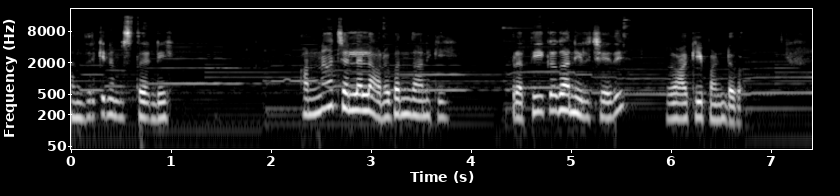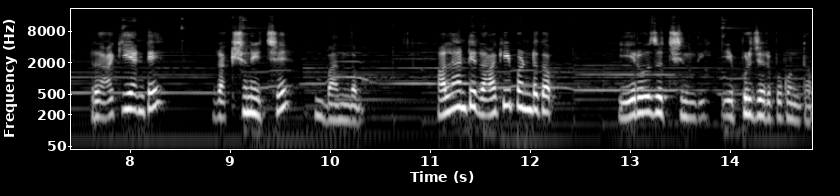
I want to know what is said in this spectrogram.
అందరికీ నమస్తే అండి. అన్నా చెల్లెల అనుబంధానికి ప్రతీకగా నిలిచేది రాఖీ పండుగ. రాఖీ అంటే రక్షణ ఇచ్చే బంధం. అలాంటి రాఖీ పండుగ ఏ రోజు వచ్చింది ఎప్పుడు జరుపుకుంటాం?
